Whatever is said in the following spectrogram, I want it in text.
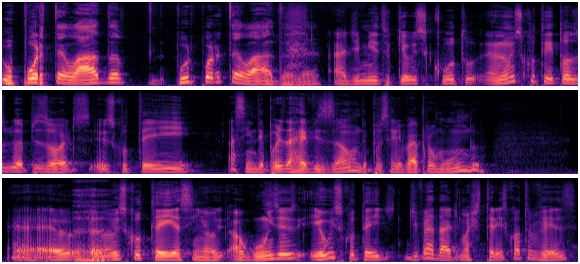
o portelada por portelada, né? Admito que eu escuto, eu não escutei todos os episódios, eu escutei assim depois da revisão, depois que ele vai pro mundo. É, eu, uhum. eu, não escutei assim, eu, alguns eu, eu, escutei de verdade umas três, quatro vezes.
